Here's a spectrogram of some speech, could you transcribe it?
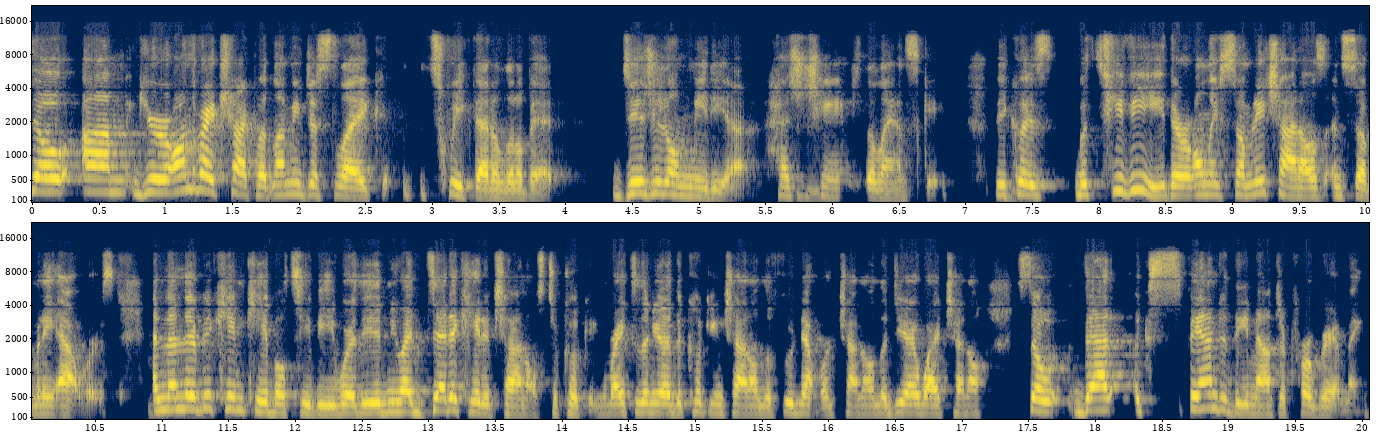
So um, you're on the right track, but let me just like tweak that a little bit. digital media has mm-hmm. changed the landscape mm-hmm. because with TV, there are only so many channels and so many hours. And then there became cable TV where the, you had dedicated channels to cooking, right? So then you had the cooking channel, the Food Network channel, and the DIY channel. So that expanded the amount of programming.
